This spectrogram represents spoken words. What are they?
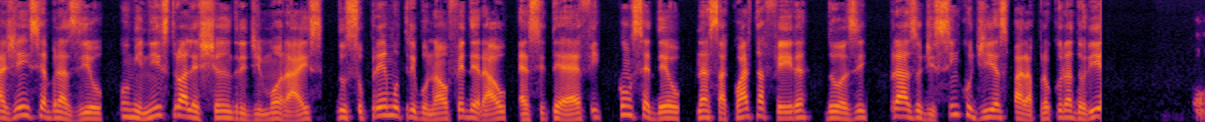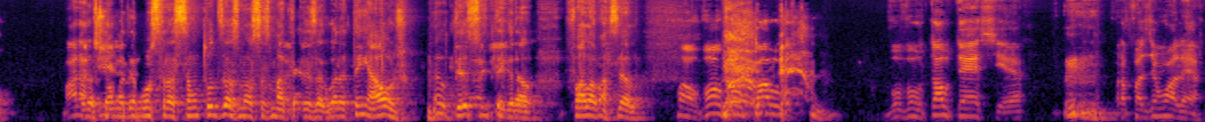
Agência Brasil, o ministro Alexandre de Moraes, do Supremo Tribunal Federal, STF, concedeu, nesta quarta-feira, 12, prazo de cinco dias para a Procuradoria. Bom, Maravilha. Olha só uma demonstração, todas as nossas matérias agora têm áudio, né? o texto Maravilha. integral. Fala, Marcelo. Bom, vamos voltar o vou voltar ao TSE para fazer um alerta.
